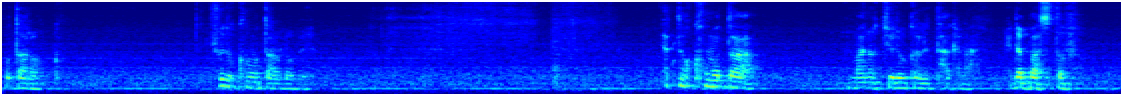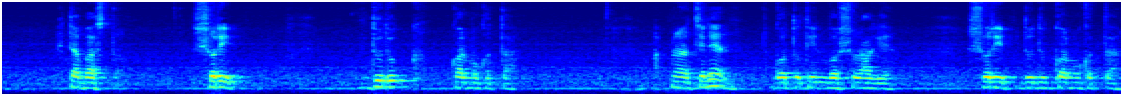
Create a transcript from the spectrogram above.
প্রতারক। শুধু ক্ষমতার লোভে। এত ক্ষমতা মানুষ চিরকালে থাকে না। এটা বাস্তব। এটা বাস্তব। শরীফ, দুদুক কর্মকর্তা। আপনারা চেনেন, গত তিন বছর আগে শরীফ দুদুক কর্মকর্তা,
